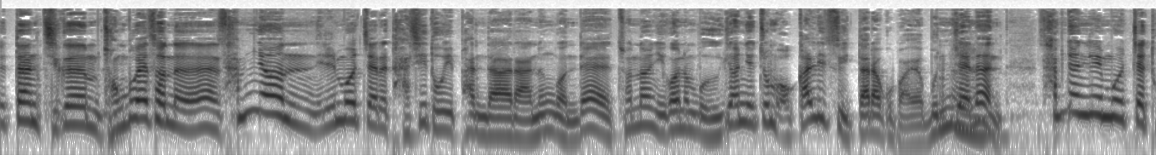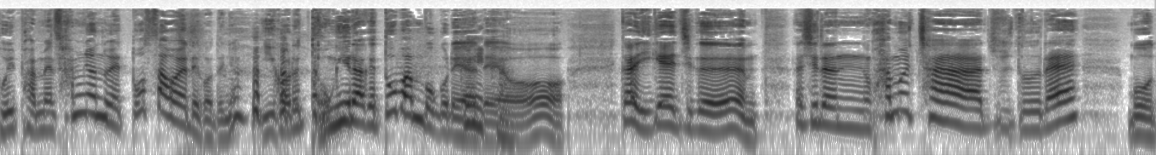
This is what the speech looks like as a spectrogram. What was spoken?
일단 지금 정부에서는 3년 일몰제를 다시 도입한다라는 건데 저는 이거는 뭐 의견이 좀 엇갈릴 수 있다라고 봐요. 문제는 3년 일몰제 도입하면 3년 후에 또 싸워야 되거든요. 이거를 동일하게 또 반복을 해야 그러니까. 돼요. 그러니까 이게 지금 사실은 화물차주들의 뭐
